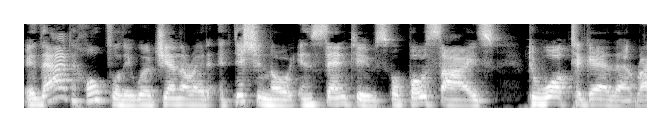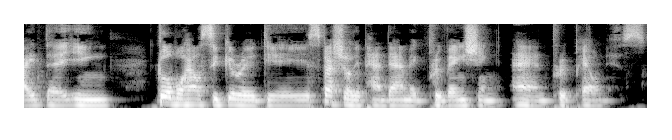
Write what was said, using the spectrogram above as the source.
And that hopefully will generate additional incentives for both sides to work together, right? In global health security, especially pandemic prevention and preparedness.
